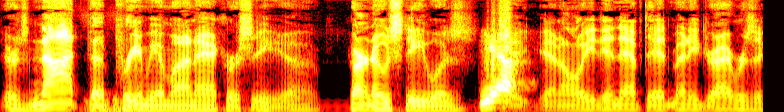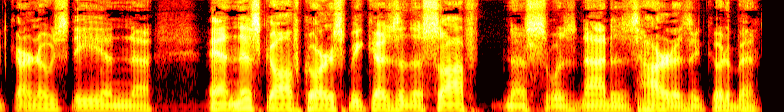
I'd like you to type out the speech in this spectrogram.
there's not the premium on accuracy. Uh, Carnoustie was, Yeah. you know, he didn't have to hit many drivers at Carnoustie, and uh, and this golf course because of the softness was not as hard as it could have been.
